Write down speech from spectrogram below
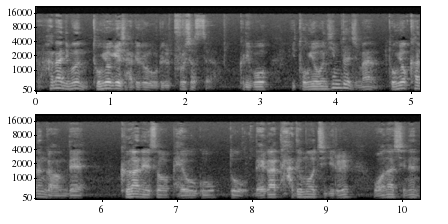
하나님은 동역의 자리로 우리를 부르셨어요. 그리고 이 동역은 힘들지만 동역하는 가운데 그 안에서 배우고 또 내가 다듬어지기를 원하시는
